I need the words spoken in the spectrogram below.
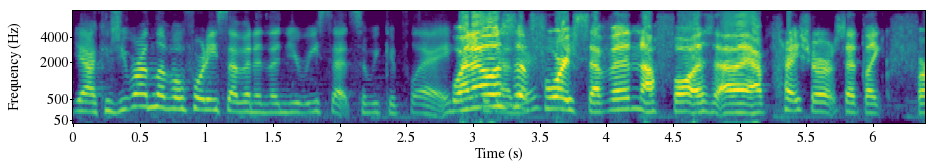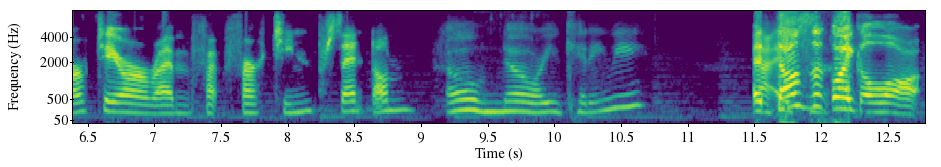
Yeah, because you were on level 47 and then you reset so we could play. When I was at 47, I thought, I- I'm pretty sure it said like 30 or um, 13% done. Oh no, are you kidding me? It That does is- look like a lot.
